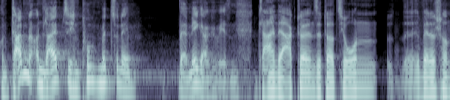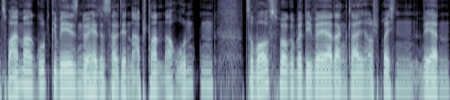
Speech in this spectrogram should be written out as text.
und dann an Leipzig einen Punkt mitzunehmen wäre mega gewesen. Klar, in der aktuellen Situation äh, wäre das schon zweimal gut gewesen. Du hättest halt den Abstand nach unten zu Wolfsburg, über die wir ja dann gleich auch sprechen werden,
